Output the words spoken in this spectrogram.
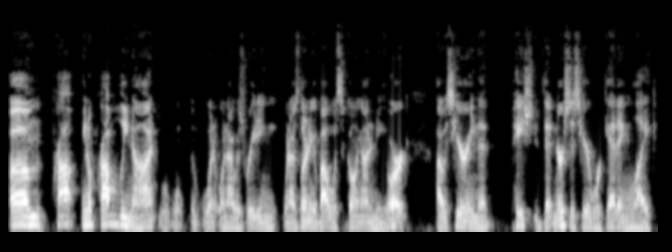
Um, pro, you know, probably not. When when I was reading, when I was learning about what's going on in New York, I was hearing that patient that nurses here were getting like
